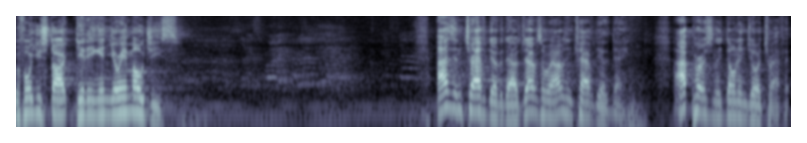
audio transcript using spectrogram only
before you start getting in your emojis I was in traffic the other day. I was driving somewhere. I was in traffic the other day. I personally don't enjoy traffic.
